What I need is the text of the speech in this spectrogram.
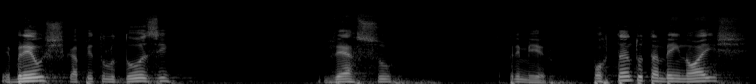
Hebreus capítulo 12, verso 1. Portanto, também nós,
